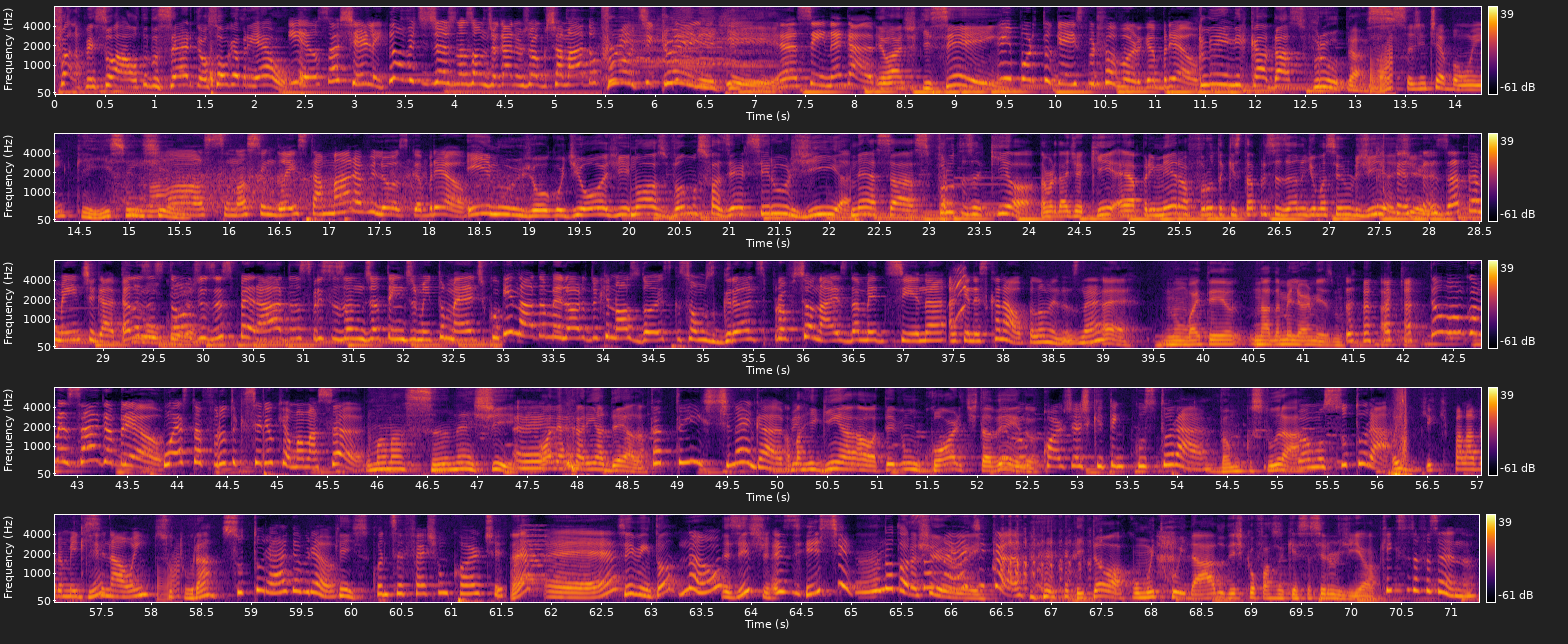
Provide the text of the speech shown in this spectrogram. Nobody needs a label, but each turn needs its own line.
Fala pessoal, tudo certo? Eu sou o Gabriel.
E eu sou a Shirley. No vídeo de hoje nós vamos jogar um jogo chamado
Fruit Clinic.
É assim, né, Gabi?
Eu acho que sim.
Em português, por favor, Gabriel.
Clínica das Frutas.
Nossa, a gente é bom, hein?
Que isso, hein, Shirley?
Nossa, o nosso inglês tá maravilhoso, Gabriel.
E no jogo de hoje, nós vamos fazer cirurgia nessas frutas aqui, ó. Na verdade, aqui é a primeira fruta que está precisando de uma cirurgia, Shirley.
Exatamente, Gabi. Elas estão desesperadas, precisando de atendimento médico e nada melhor do que nós dois, que somos grandes profissionais da medicina aqui nesse canal, pelo menos, né?
É, não vai ter nada melhor mesmo aqui.
Então vamos começar, Gabriel, com esta fruta que seria o quê? Uma maçã?
Uma maçã, né, Xi?
É.
Olha a carinha dela.
Tá triste, né,
A
Gabi?
barriguinha, ó, teve um corte, tá
Teve
vendo?
um corte, acho que tem que costurar.
Vamos costurar.
Vamos suturar. Olha que palavra medicinal, hein?
Suturar?
Suturar, Gabriel.
Que isso?
Quando você fecha um corte.
É?
É?
Você inventou?
Não.
Existe?
Existe?
Ah, doutora
Sou
Shirley.
médica.
Então, ó, com muito cuidado, deixa que eu faço aqui essa cirurgia, ó.
O que, que você tá fazendo?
